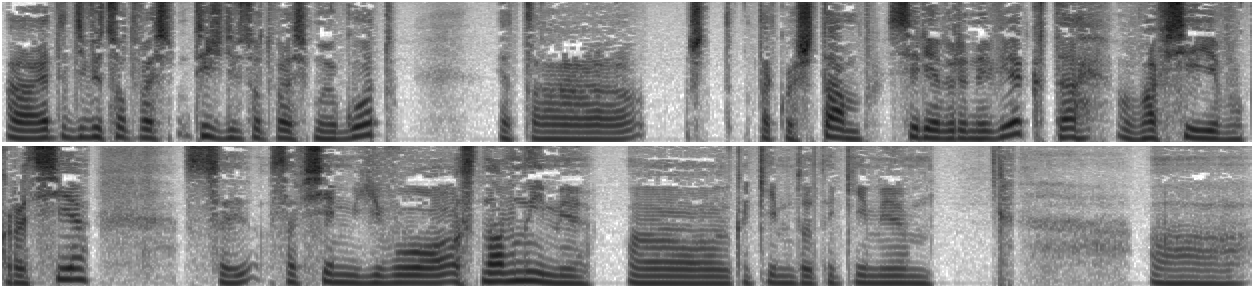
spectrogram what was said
э, это 908, 1908 год. Это такой штамп «Серебряный век», да, во всей его красе, с, со всеми его основными э, какими-то такими а,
